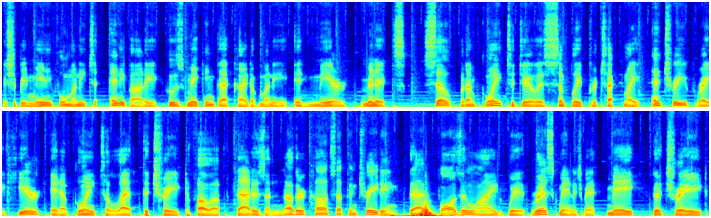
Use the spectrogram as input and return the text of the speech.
It should be meaningful money to anybody who's making that kind of money in mere minutes. So what I'm going to do is simply protect my entry right here and I'm going to let the trade develop. That is another concept in trading that falls in line with risk management. Make the trade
